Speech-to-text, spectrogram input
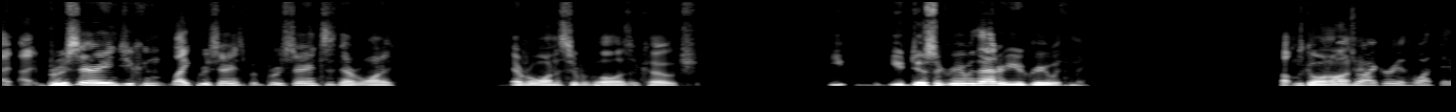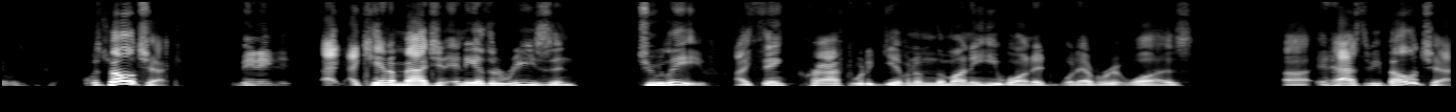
I, I, Bruce Arians, you can like Bruce Arians, but Bruce Arians has never won a never won a Super Bowl as a coach. You you disagree with that, or you agree with me? Something's going on. Well, on. do. I agree with what? That it was It was Belichick. I mean, it, I, I can't imagine any other reason to leave. I think Kraft would have given him the money he wanted, whatever it was. Uh, it has to be Belichick.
